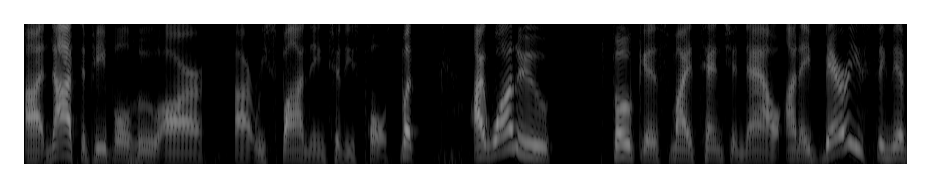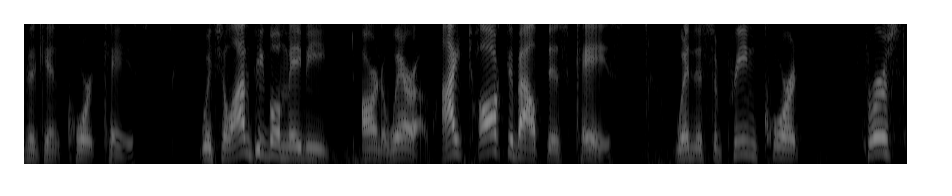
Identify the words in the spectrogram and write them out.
uh, not the people who are uh, responding to these polls. But I want to focus my attention now on a very significant court case, which a lot of people maybe aren't aware of. I talked about this case when the Supreme Court first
